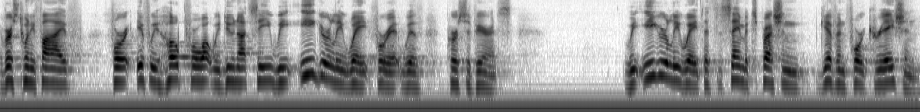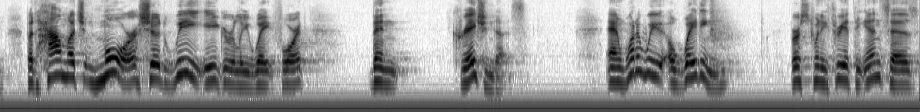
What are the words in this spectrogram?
Verse 25 For if we hope for what we do not see, we eagerly wait for it with perseverance. We eagerly wait. That's the same expression given for creation. But how much more should we eagerly wait for it than creation does? And what are we awaiting? Verse 23 at the end says,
